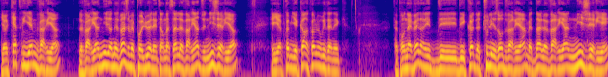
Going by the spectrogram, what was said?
Il y a un quatrième variant. Le variant, honnêtement, je n'avais pas lu à l'international, le variant du Nigeria. Et il y a un premier cas en Colombie-Britannique. Fait qu'on avait dans les, des, des cas de tous les autres variants. Maintenant, le variant nigérien.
